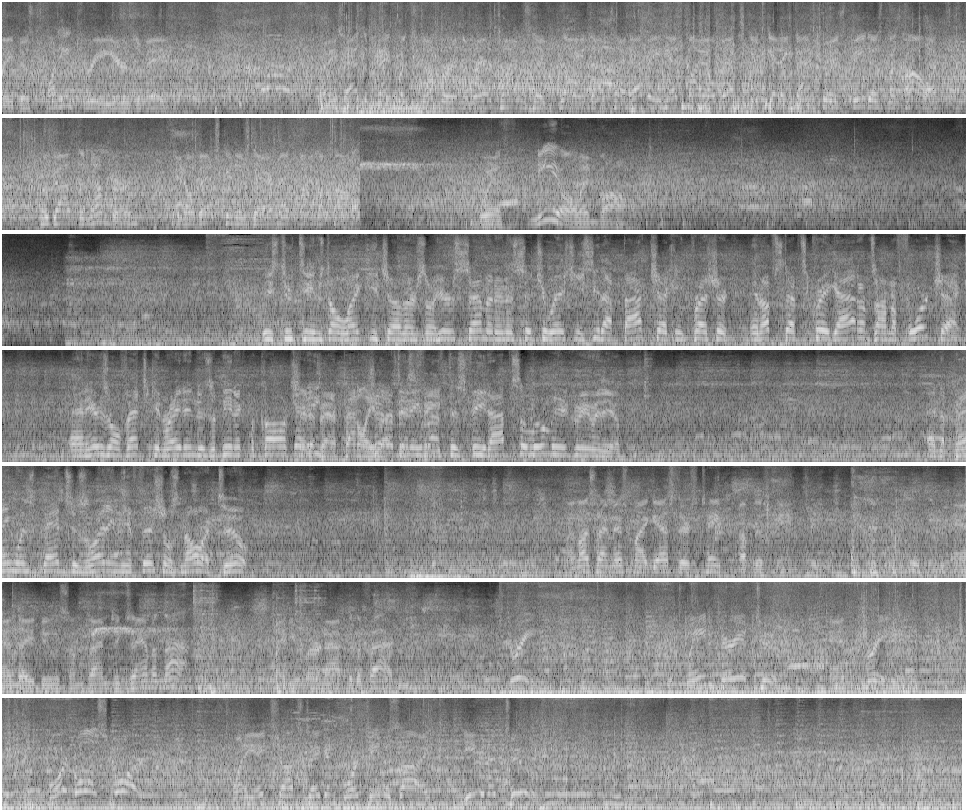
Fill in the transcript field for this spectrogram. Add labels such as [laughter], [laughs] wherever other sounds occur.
Just 23 years of age. But he's had the Penguins number in the rare times they've played. That's a heavy hit by Ovechkin. Getting back to his feet as Michalek, who got the number. And Ovechkin is there, met by Michalek, with Neal involved. These two teams don't like each other, so here's Semin in a situation. You see that back-checking pressure, and up steps Craig Adams on the forecheck. And here's Ovechkin right into Zbynek Michalek. Should have been a penalty. Should have been. He feet. left his feet. Absolutely agree with you. And the Penguins bench is letting the officials know it, too. Unless I miss my guess, there's tape of this game, too. [laughs] and they do sometimes examine that. And you learn after the fact. Three. Between period two and three. Four goals scored. 28 shots taken, 14 aside, even at two.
